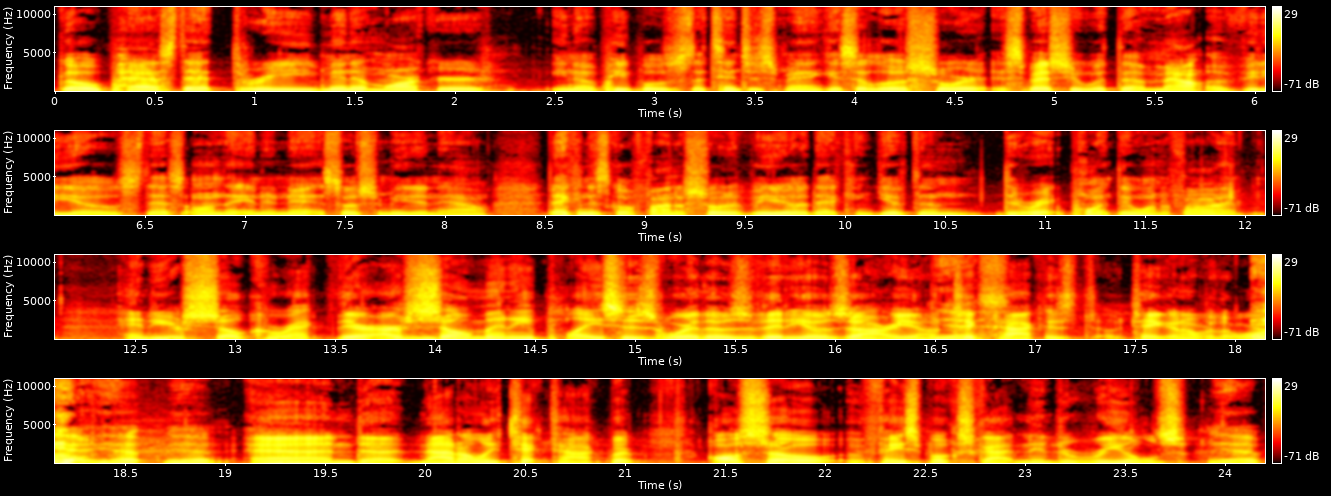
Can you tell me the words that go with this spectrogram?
go past that three minute marker, you know people's attention span gets a little short, especially with the amount of videos that's on the internet and social media now. They can just go find a shorter video that can give them the direct point they want to find. And you're so correct. There are so many places where those videos are. You know, Mm-hmm. Yes. TikTok has taken over the world. yep, yep, And uh, not only TikTok, but also Facebook's gotten into Reels. Yep.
